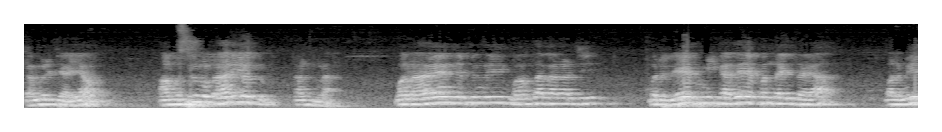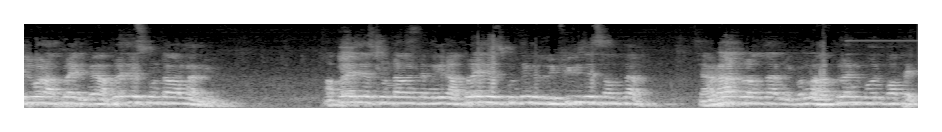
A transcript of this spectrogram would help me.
కమ్యూనిటీ అయ్యాం. ఆ ముస్లింలు రానియొద్దు అంటున్నారు మన ఆమెం ఏం చెప్పింది? మమతా బెనర్జీ మరి రేపు మీకు అదే ఇబ్బంది అవుతాయా వాళ్ళు మీరు కూడా అప్లై మేము అప్లై చేసుకుంటాం అన్నారు. అప్లై చేసుకుంటామంటే మీరు అప్లై చేసుకుంటే మీరు రిఫ్యూజెస్ అవుతారు. శరణార్థులు అవుతారు. మీకున్న హక్కులన్నీ కోల్పోతాయి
